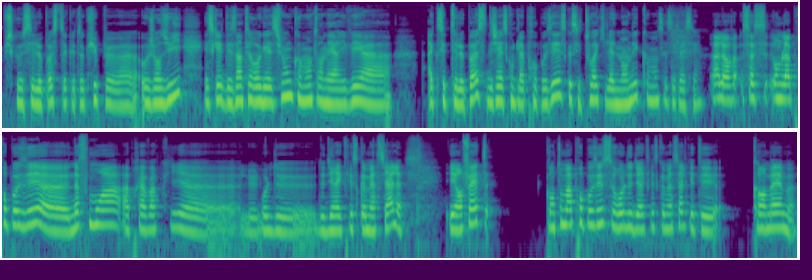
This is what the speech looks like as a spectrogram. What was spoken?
puisque c'est le poste que tu occupes aujourd'hui? Est-ce qu'il y a des interrogations? Comment t'en es arrivé à accepter le poste Déjà, est-ce qu'on te l'a proposé? Est-ce que c'est toi qui l'as demandé? Comment ça s'est passé? Alors, ça, on me l'a proposé euh, neuf mois après avoir pris euh, le rôle de, de directrice commerciale. Et en fait, quand on m'a proposé ce rôle de directrice commerciale qui était quand même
